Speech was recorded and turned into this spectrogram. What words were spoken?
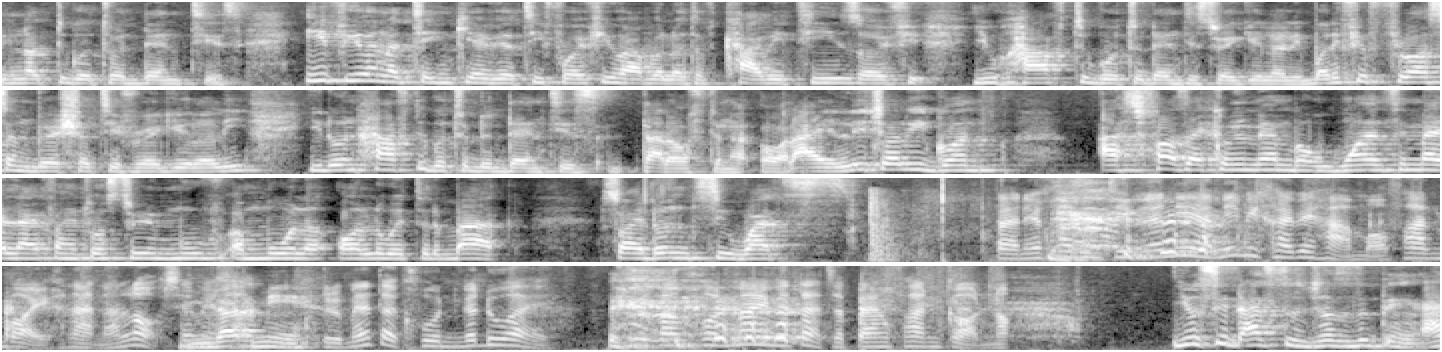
not to go to a dentist. If you are not taking care of your teeth, or if you have a lot of cavities, or if you you have to go to dentist regularly. But if you floss and brush your teeth regularly, you don't have to go to the dentist that often at all. I literally gone as far as I can remember once in my life, and it was to remove a molar all the way to the back. So I don't see what's แต่ในความเป็นจริงแล้วเนี่ยไม่มีใครไปหาหมอฟันบ่อยขนาดนั้นหรอกใช่ไหมครับ Not me หรือแม้แต่คุณก็ด้วยคือบางคนไม่แม้แต่จะแปรงฟันก่อนนอน You see, that's the- just the thing. I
